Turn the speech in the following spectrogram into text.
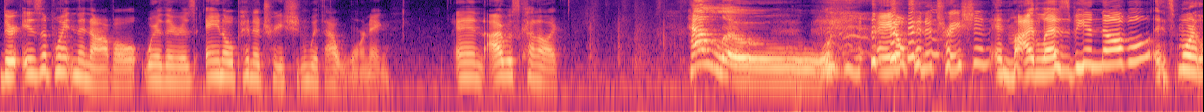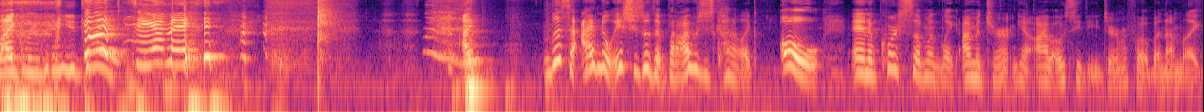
There is a point in the novel where there is anal penetration without warning. And I was kind of like, Hello. anal penetration in my lesbian novel? It's more likely than you think. Damn it! I listen. I have no issues with it, but I was just kind of like, oh. And of course, someone like I'm a germ, you know, I'm OCD germaphobe, and I'm like,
